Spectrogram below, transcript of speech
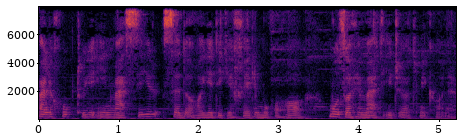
ولی خب توی این مسیر صداهای دیگه خیلی موقع ها مزاحمت ایجاد می‌کنن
